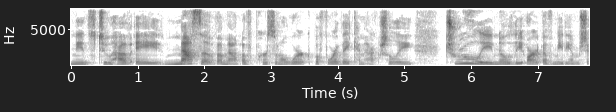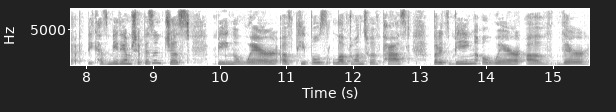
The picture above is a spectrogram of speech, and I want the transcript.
needs to have a massive amount of personal work before they can actually truly know the art of mediumship because mediumship isn't just being aware of people's loved ones who have passed but it's being aware of their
